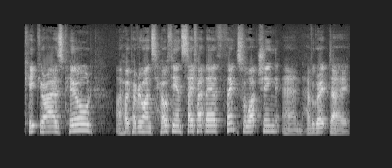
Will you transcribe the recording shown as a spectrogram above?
keep your eyes peeled. I hope everyone's healthy and safe out there. Thanks for watching and have a great day.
